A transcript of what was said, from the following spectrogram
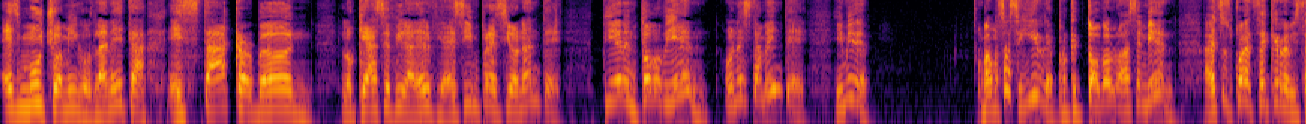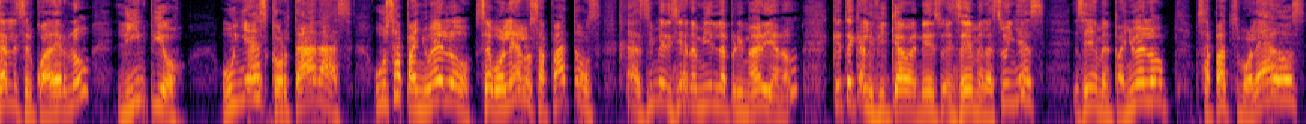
Es mucho, amigos. La neta, está carbon. Lo que hace Filadelfia es impresionante. Tienen todo bien, honestamente. Y mire, vamos a seguirle, porque todo lo hacen bien. A estos cuads hay que revisarles el cuaderno limpio uñas cortadas, usa pañuelo, se volea los zapatos. Así me decían a mí en la primaria, ¿no? ¿Qué te calificaban eso? Enséñame las uñas, enséñame el pañuelo, zapatos boleados,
